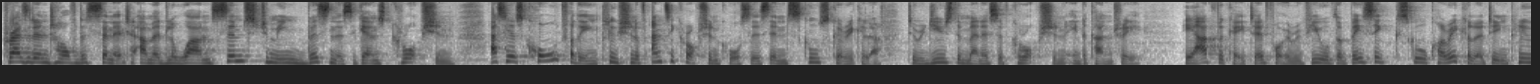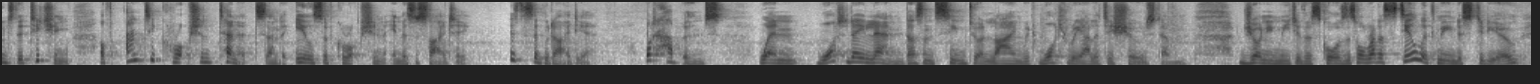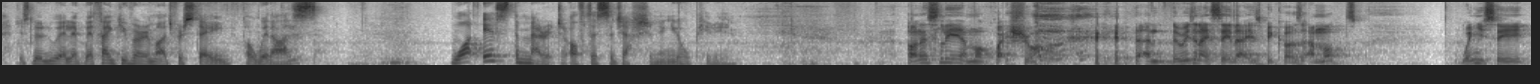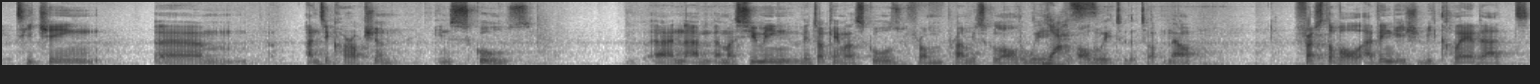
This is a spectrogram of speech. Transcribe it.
President of the Senate, Ahmad Lawan, seems to mean business against corruption as he has called for the inclusion of anti-corruption courses in schools' curricula to reduce the menace of corruption in the country. He advocated for a review of the basic school curricula to include the teaching of anti-corruption tenets and the ills of corruption in the society. Is this a good idea? What happens when what they learn doesn't seem to align with what reality shows them. Joining me to discuss this, or rather still with me in the studio, is Lolu Elegbe. Thank you very much for staying with us. What is the merit of this suggestion, in your opinion? Honestly, I'm not quite sure. and the reason I say that is because I'm not, when you say teaching um, anti-corruption in schools, and I'm, I'm, assuming they're talking about schools from primary school all the way yes. all the way to the top. Now, first of all, I think it should be clear that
